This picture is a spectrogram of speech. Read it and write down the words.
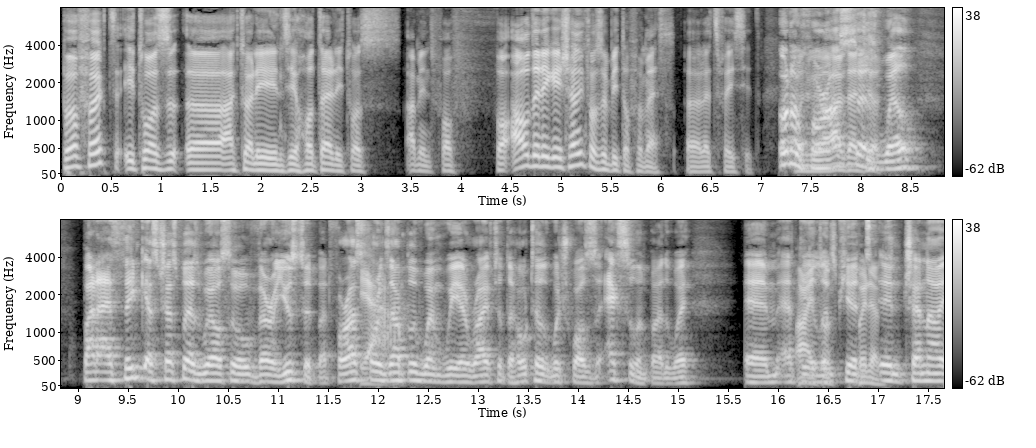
perfect. It was uh, actually in the hotel. It was, I mean, for for our delegation, it was a bit of a mess. Uh, let's face it. Oh no, When for us as the- well. But I think as chess players, we're also very used to it. But for us, for example, when we arrived at the hotel, which was excellent, by the way, um, at the Ah, Olympiad in Chennai,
